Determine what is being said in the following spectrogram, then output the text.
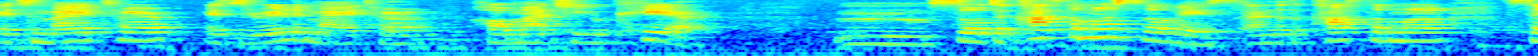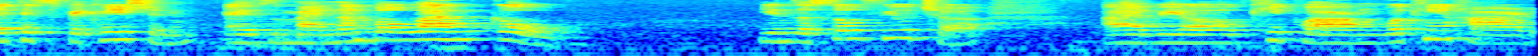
It's matter. It's really matter how much you care. Um, so the customer service and the customer satisfaction is my number one goal. In the so future, I will keep on working hard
